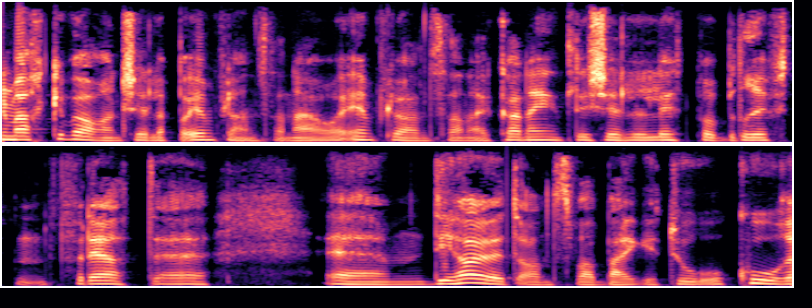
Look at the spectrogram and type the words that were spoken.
merkevaren skylder på influenserne, og influenserne kan egentlig skylde litt på bedriften. For uh, um, de har jo et ansvar begge to. og Hvor,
